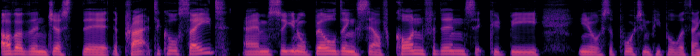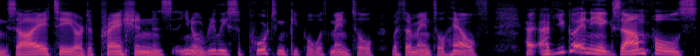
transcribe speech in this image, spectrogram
other than just the the practical side. Um, so you know, building self confidence. It could be, you know, supporting people with anxiety or depression, and you know, really supporting people with mental with their mental health. Have you got any examples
